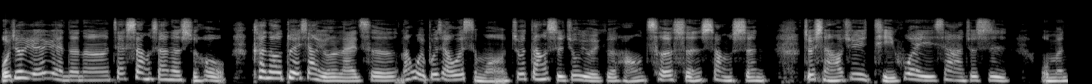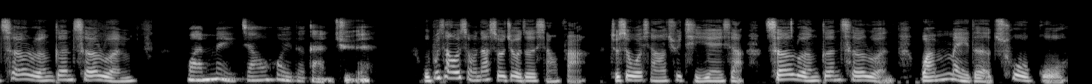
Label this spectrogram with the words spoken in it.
我就远远的呢，在上山的时候看到对向有人来车，然后我也不知道为什么，就当时就有一个好像车神上身，就想要去体会一下，就是我们车轮跟车轮完美交汇的感觉。我不知道为什么那时候就有这个想法，就是我想要去体验一下车轮跟车轮完美的错过，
